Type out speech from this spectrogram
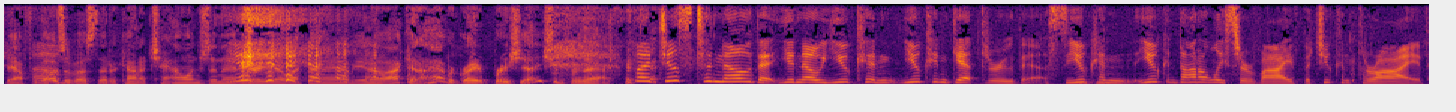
yeah for um, those of us that are kind of challenged in that area like i am you know i can i have a great appreciation for that. But just to know that you know you can you can get through this. You mm-hmm. can you can not only survive but you can thrive.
